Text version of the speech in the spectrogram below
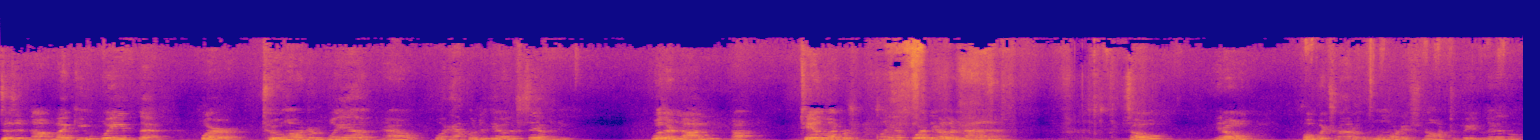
Does it not make you weep that where 200 went, now what happened to the other 70? Were there none, not 10 lepers cleansed? Where are the other nine? So, you know, when we try to warn us not to be little,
